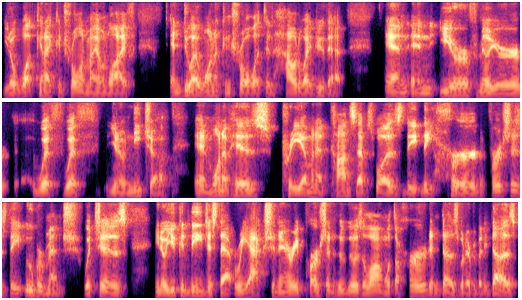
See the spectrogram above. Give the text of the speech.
You know, what can I control in my own life? And do I want to control it? And how do I do that? And and you're familiar with with you know Nietzsche and one of his preeminent concepts was the the herd versus the Ubermensch, which is you know you can be just that reactionary person who goes along with the herd and does what everybody does,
